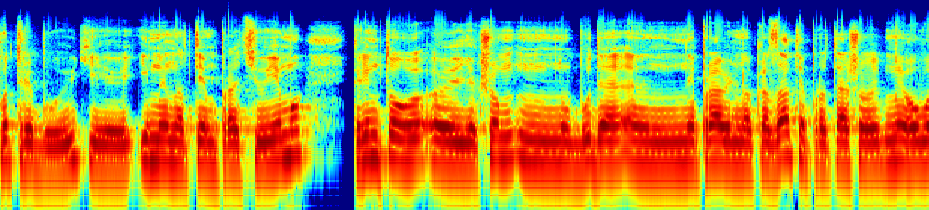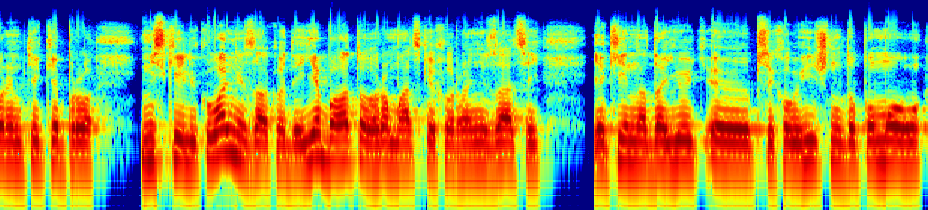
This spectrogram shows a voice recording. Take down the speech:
Потребують, і, ми над тим працюємо. Крім того, е, якщо ну, буде е, неправильно казати про те, що ми говоримо тільки про міські лікувальні заклади, є багато громадських організацій, які надають е, психологічну допомогу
